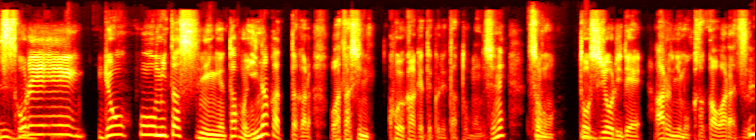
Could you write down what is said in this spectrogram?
そ、れ、両方満たす人間多分いなかったから私に声をかけてくれたと思うんですよね。その、年寄りであるにもかかわらず。うん、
